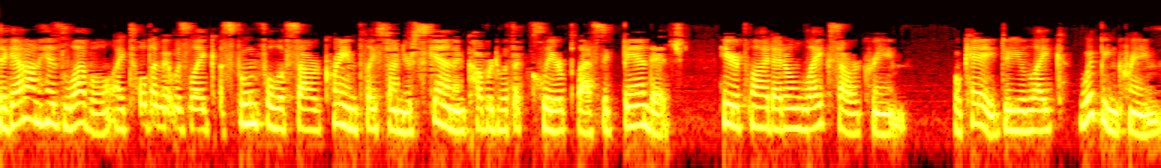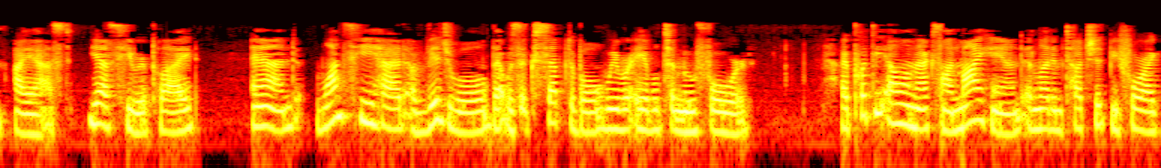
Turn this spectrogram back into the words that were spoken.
To get on his level, I told him it was like a spoonful of sour cream placed on your skin and covered with a clear plastic bandage. He replied, I don't like sour cream. Okay, do you like whipping cream? I asked. Yes, he replied. And once he had a visual that was acceptable, we were able to move forward. I put the LMX on my hand and let him touch it before I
